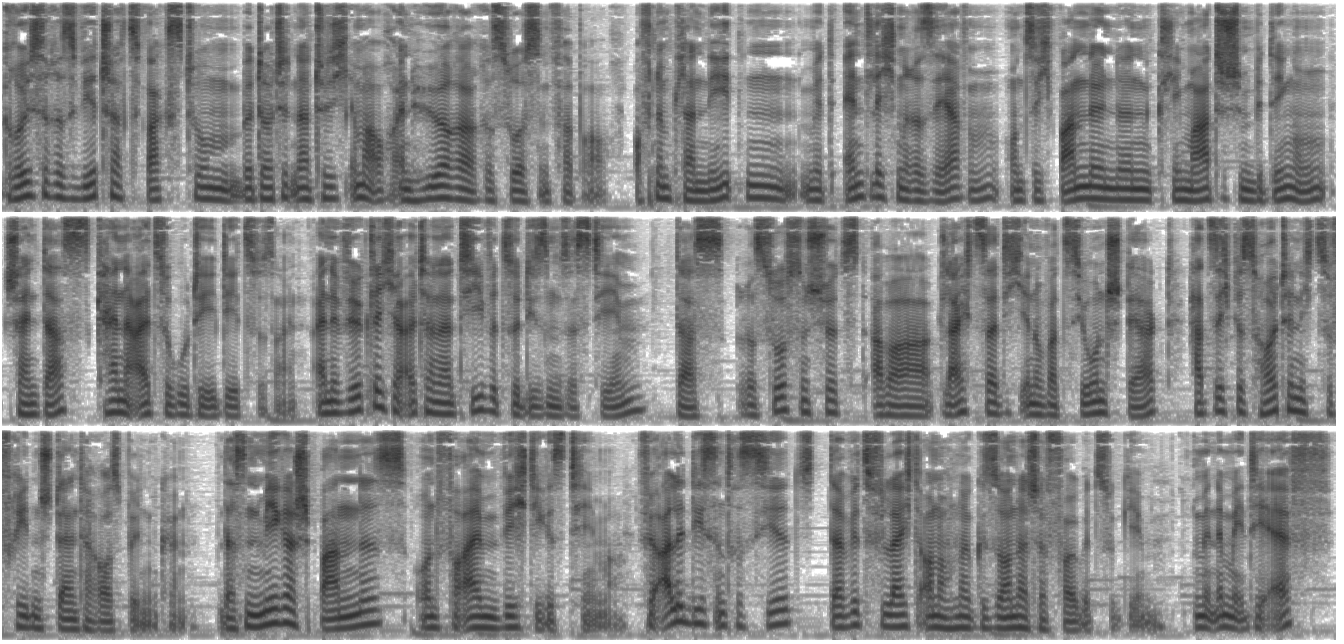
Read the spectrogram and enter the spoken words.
Größeres Wirtschaftswachstum bedeutet natürlich immer auch ein höherer Ressourcenverbrauch. Auf einem Planeten mit endlichen Reserven und sich wandelnden klimatischen Bedingungen scheint das keine allzu gute Idee zu sein. Eine wirkliche Alternative zu diesem System, das Ressourcen schützt, aber gleichzeitig Innovation stärkt, hat sich bis heute nicht zufriedenstellend herausbilden können. Das ist ein mega spannendes und vor allem wichtiges Thema. Für alle, die es interessiert, da wird es vielleicht auch noch eine gesonderte Folge zu geben. Mit einem ETF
